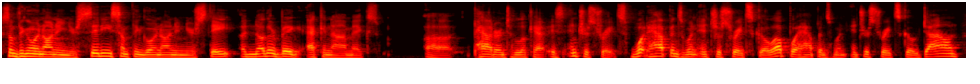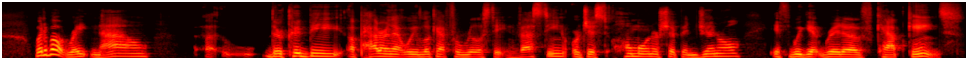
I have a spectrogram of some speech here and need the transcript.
something going on in your city, something going on in your state. Another big economics uh, pattern to look at is interest rates. What happens when interest rates go up? What happens when interest rates go down? What about right now? Uh, there could be a pattern that we look at for real estate investing or just home ownership in general if we get rid of cap gains.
